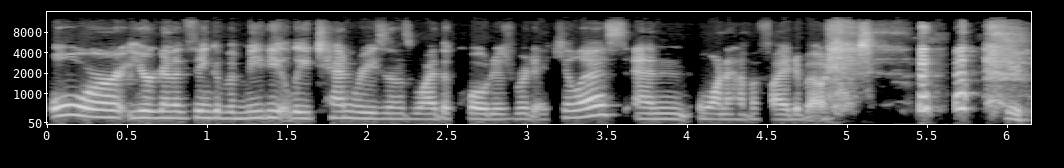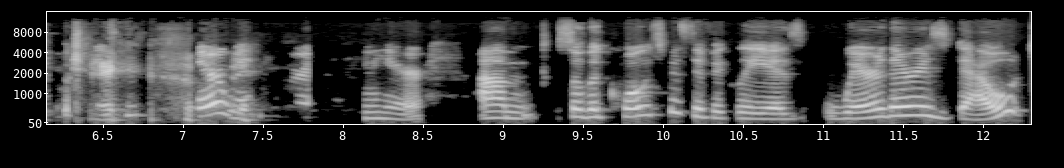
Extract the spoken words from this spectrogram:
Or you're going to think of immediately 10 reasons why the quote is ridiculous and want to have a fight about it. okay. bear with me for a second here. Um, so the quote specifically is where there is doubt,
